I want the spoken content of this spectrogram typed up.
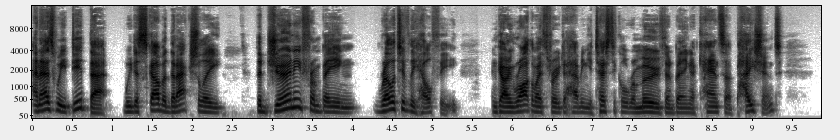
And as we did that, we discovered that actually the journey from being relatively healthy and going right the way through to having your testicle removed and being a cancer patient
